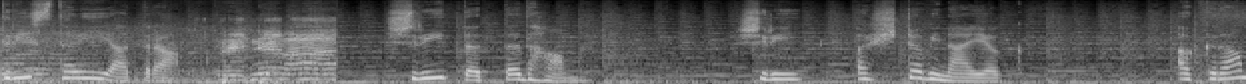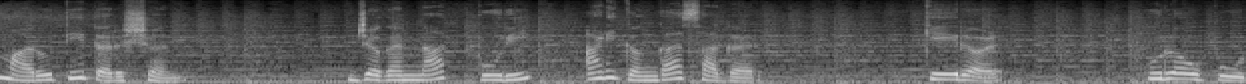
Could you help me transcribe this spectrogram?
त्रिस्थळी यात्रा श्री दत्तधाम श्री अष्टविनायक अकरा मारुती दर्शन जगन्नाथ पुरी आणि गंगासागर केरळ कुरवपूर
